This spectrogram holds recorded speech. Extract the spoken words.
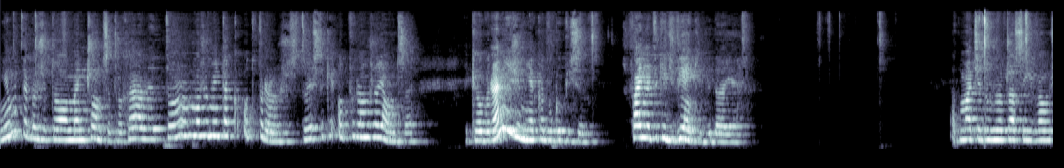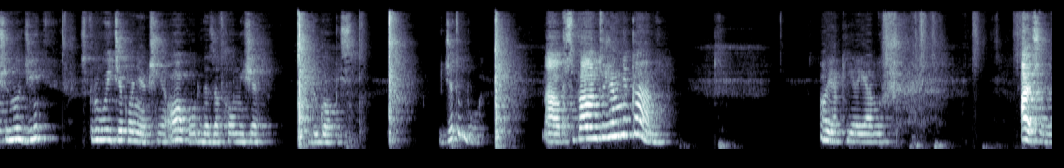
Mimo tego, że to męczące trochę, ale to może mnie tak odprężyć. To jest takie odprężające. Takie obranie ziemniaka długopisem. Fajne takie dźwięki wydaje. Jak macie dużo czasu i wam się nudzi, spróbujcie koniecznie. O kurde, zapchał mi się długopis. Gdzie to było? A, obsypałem to ziemniakami. O, jaki ja Janusz. Ale sobie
